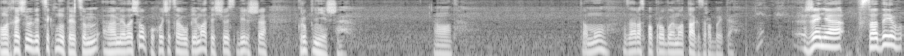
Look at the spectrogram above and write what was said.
От, хочу відсікнути цю е, мілочовку, хочеться упіймати щось більше крупніше. От. Тому зараз попробуємо так зробити. Женя всадив,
